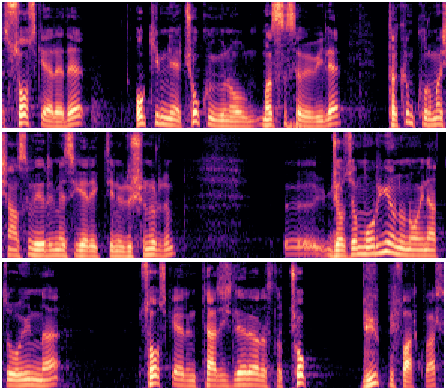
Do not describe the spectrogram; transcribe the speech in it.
Solskjaer'e o kimliğe çok uygun olması sebebiyle takım kurma şansı verilmesi gerektiğini düşünürdüm. Ee, Jose Mourinho'nun oynattığı oyunla Solskjaer'in tercihleri arasında çok büyük bir fark var.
